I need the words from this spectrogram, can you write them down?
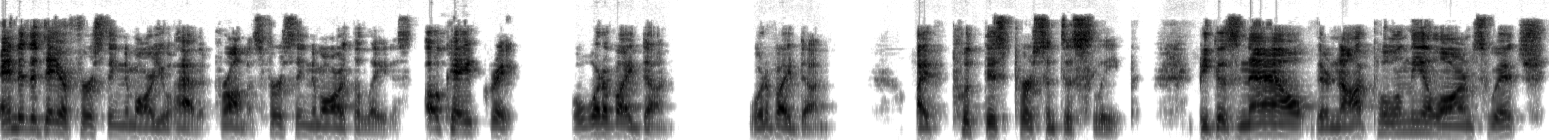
end of the day or first thing tomorrow, you'll have it. Promise. First thing tomorrow at the latest. Okay, great. Well, what have I done? What have I done? I've put this person to sleep because now they're not pulling the alarm switch.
